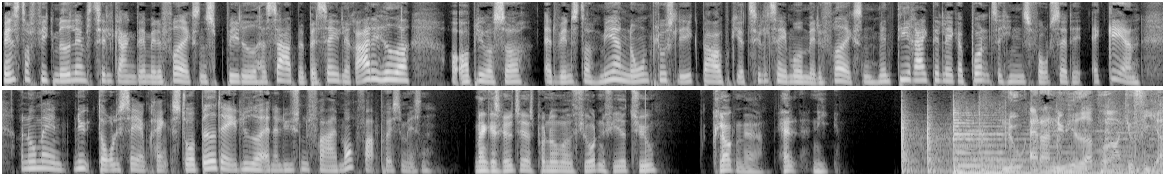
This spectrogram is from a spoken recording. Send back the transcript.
Venstre fik medlemstilgang, da Mette Frederiksen spillede hasard med basale rettigheder, og oplever så, at Venstre mere end nogen pludselig ikke bare opgiver tiltag mod Mette Frederiksen, men direkte lægger bund til hendes fortsatte ageren. Og nu med en ny dårlig sag omkring Stor Bededag, lyder analysen fra morfar på sms'en. Man kan skrive til os på nummer 1424. Klokken er halv ni. Nu er der nyheder på Radio 4.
